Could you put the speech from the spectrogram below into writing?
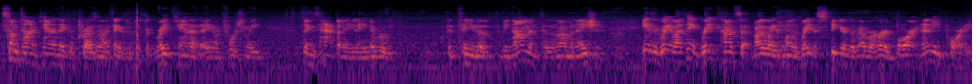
sometime candidate for president. I think he was just a great candidate. Unfortunately, things happened and he never continued to, to be nominated to the nomination. He has a great, I think, a great concept. By the way, he's one of the greatest speakers I've ever heard, bar in any party.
